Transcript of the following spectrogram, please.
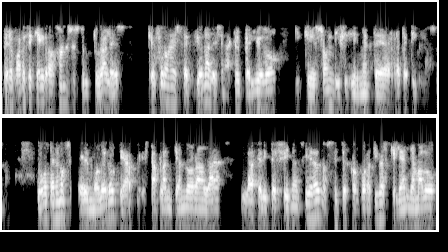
Pero parece que hay razones estructurales que fueron excepcionales en aquel periodo y que son difícilmente repetibles. Luego tenemos el modelo que está planteando ahora la las élites financieras, las élites corporativas, que le han llamado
